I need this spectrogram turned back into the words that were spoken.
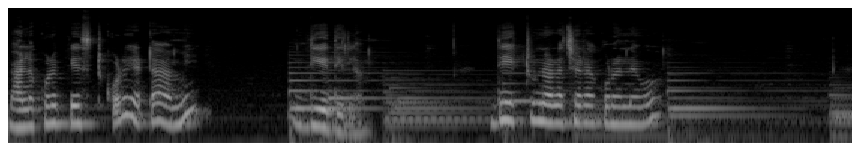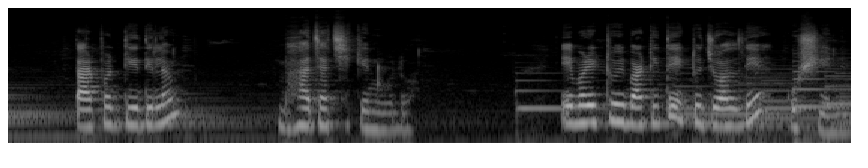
ভালো করে পেস্ট করে এটা আমি দিয়ে দিলাম। দিয়ে একটু নাড়াচাড়া করে নেব। তারপর দিয়ে দিলাম ভাজা চিকেনগুলো। এবার একটু ওই বাটিতে একটু জল দিয়ে কষিয়ে নেব।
